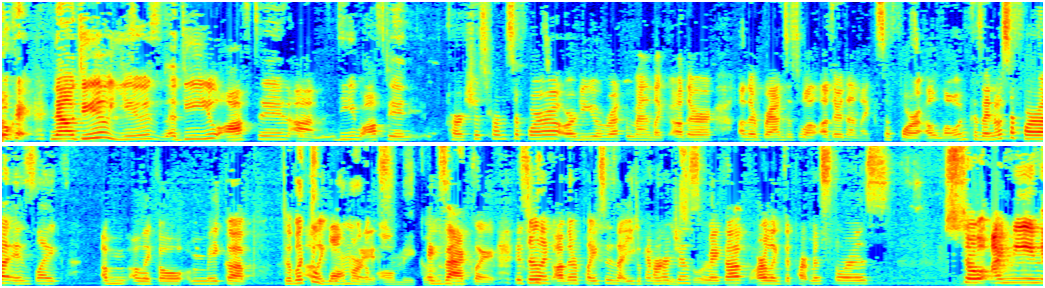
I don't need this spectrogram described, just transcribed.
Okay. Now, do you use? uh, Do you often? Um, do you often purchase from Sephora, or do you recommend like other other brands as well, other than like Sephora alone? Because I know Sephora is like um like a makeup. They're like the Like Walmart place. of all makeup. Exactly. Is there like other places that you can purchase store. makeup, or like department stores? So, I mean,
